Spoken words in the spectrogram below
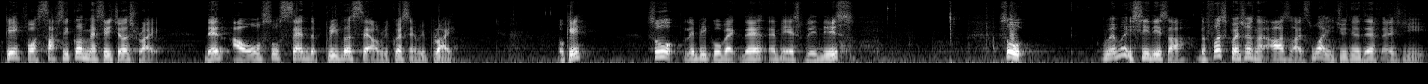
Okay, for subsequent messages, right, then I'll also send the previous set of request and reply. Okay, so let me go back there. Let me explain this. So whenever you see this, uh, the first question I ask uh, is what is Junior Dev SG?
